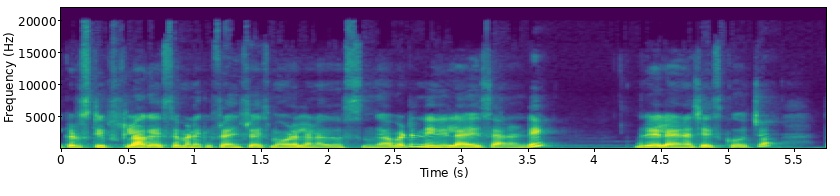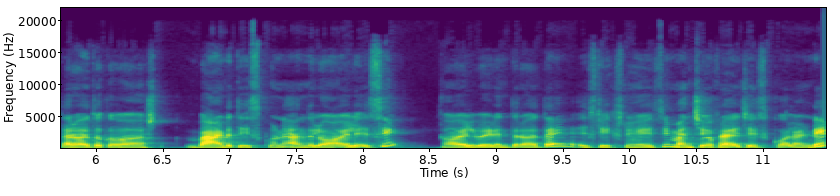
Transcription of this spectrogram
ఇక్కడ స్టిప్స్ లాగా వేస్తే మనకి ఫ్రెంచ్ ఫ్రైస్ మోడల్ అనేది వస్తుంది కాబట్టి నేను ఇలా వేసానండి. మీరు ఎలా అయినా చేసుకోవచ్చు. తర్వాత ఒక బ్యాండ్ తీసుకొని అందులో ఆయిల్ వేసి ఆయిల్ వేడిన తర్వాత ఈ స్టిక్స్ని వేసి మంచిగా ఫ్రై చేసుకోవాలండి.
